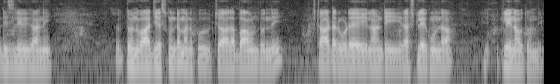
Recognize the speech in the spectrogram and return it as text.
డీజిల్ కానీ తో వాష్ చేసుకుంటే మనకు చాలా బాగుంటుంది. స్టార్టర్ కూడా ఇలాంటి రస్ట్ లేకుండా క్లీన్ అవుతుంది.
